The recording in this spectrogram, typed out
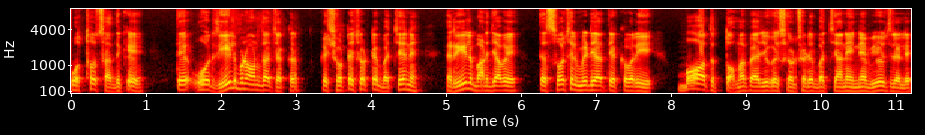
ਉੱਥੋਂ ਸੱਦ ਕੇ ਤੇ ਉਹ ਰੀਲ ਬਣਾਉਣ ਦਾ ਚੱਕਰ ਕਿ ਛੋਟੇ ਛੋਟੇ ਬੱਚੇ ਨੇ, ਰੀਲ ਬਣ ਜਾਵੇ ਤੇ ਸੋਸ਼ਲ ਮੀਡੀਆ ਤੇ ਇੱਕ ਵਾਰੀ ਬਹੁਤ ਧੁੰਮ ਪੈ ਜੂਗੀ ਛੋਟੇ ਛੋਟੇ ਬੱਚਿਆਂ ਨੇ ਇੰਨੇ ਵਿਊਜ਼ ਲੈ ਲਏ।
